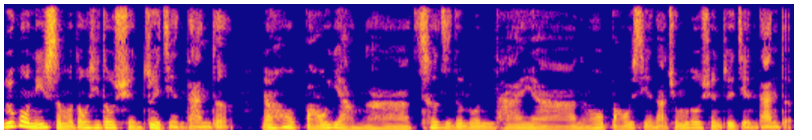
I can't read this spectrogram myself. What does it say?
如果你什么东西都选最简单的，然后保养啊、车子的轮胎呀，然后保险啊，全部都选最简单的，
